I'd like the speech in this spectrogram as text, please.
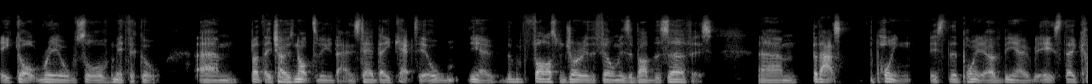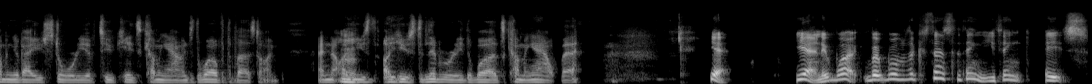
it got real sort of mythical. Um, but they chose not to do that. Instead, they kept it all. You know, the vast majority of the film is above the surface. Um, but that's the point. It's the point of you know, it's the coming of age story of two kids coming out into the world for the first time. And I Mm. used I used deliberately the words coming out there. Yeah, yeah, and it worked. But well, because that's the thing. You think it's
